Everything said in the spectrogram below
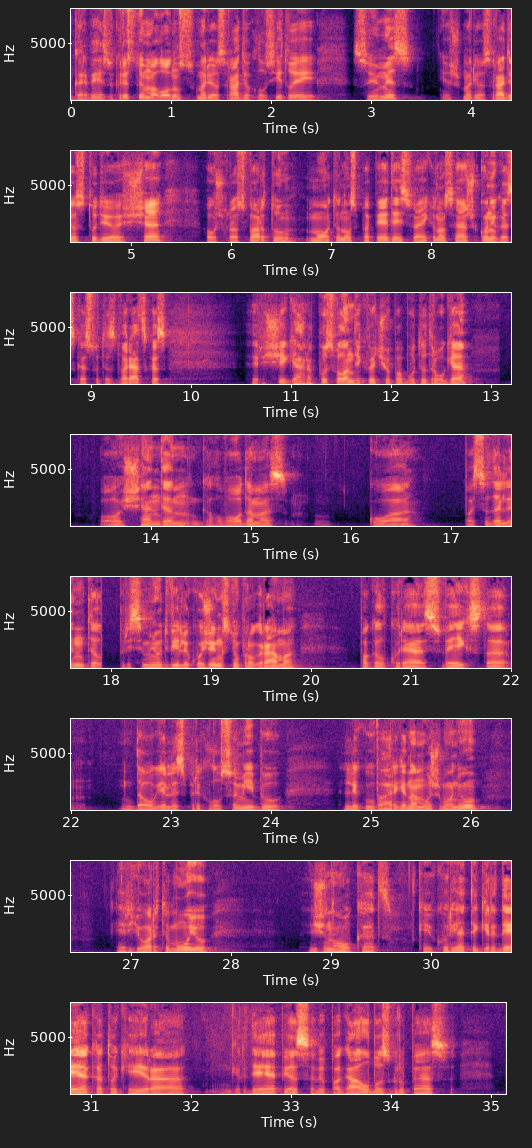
Garbėjai su Kristui, malonus Marijos radio klausytojai, su jumis iš Marijos radio studijos čia, aušros vartų, motinos papėdėjai, sveikinuosi aš, kunigas Kestutis Dvareckas ir šį gerą pusvalandį kviečiu pabūti drauge, o šiandien galvodamas, kuo pasidalinti, prisiminiau 12 žingsnių programą, pagal kurią sveiksta daugelis priklausomybių lygų varginamų žmonių ir jų artimųjų. Žinau, kad kai kurie tik girdėję, kad tokie yra, girdėję apie savipagalbos grupės,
